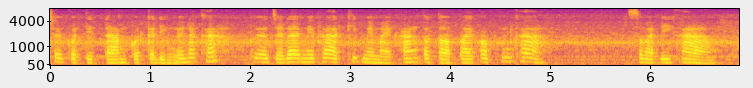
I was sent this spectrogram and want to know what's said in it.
ช่วยกดติดตามกดกระดิ่งด้วยนะคะ เพื่อจะได้ไม่พลาดคลิปใหม่ๆ ครั้งต่อๆไปขอบคุณค่ะ สวัสดีค่ะ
